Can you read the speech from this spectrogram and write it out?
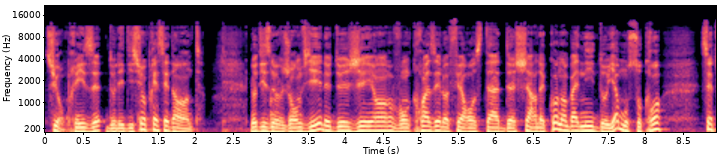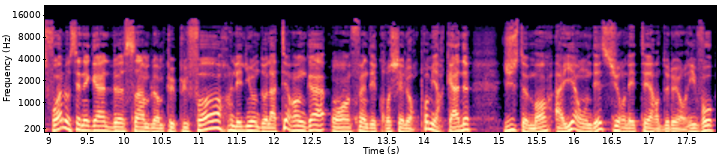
surprise de l'édition précédente. Le 19 janvier, les deux géants vont croiser le fer au stade Charles Konambani de Yamoussoukro. Cette fois, le Sénégal semble un peu plus fort. Les Lions de la Teranga ont enfin décroché leur première canne, justement à Yaoundé sur les terres de leurs rivaux,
